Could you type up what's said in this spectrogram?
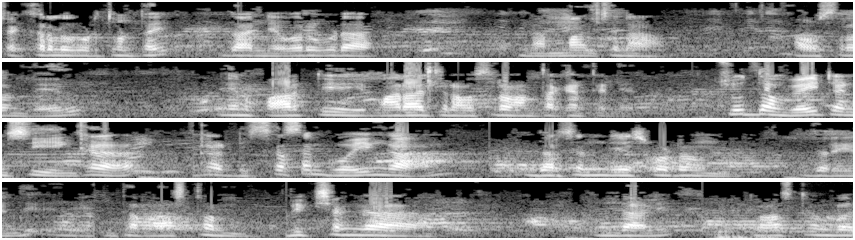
చక్కర్లు కొడుతుంటాయి. దాన్ని ఎవరు కూడా నమ్మాల్సిన అవసరం లేదు. నేను పార్టీ మారాల్సిన అవసరం అంతకంటే లేదు. చూద్దాం వెయిట్ అండ్ సీ ఇంకా ఇంకా డిస్కషన్ గోయింగ్గా దర్శనం చేసుకోవడం జరిగింది. ఇంత రాష్ట్రం భిక్షంగా ఉండాలి. రాష్ట్రంలో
